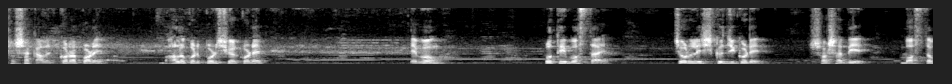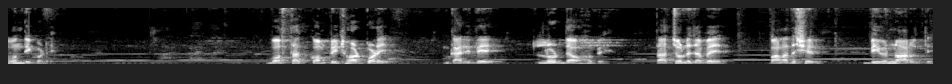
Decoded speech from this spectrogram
শশা কালেক্ট করার পরে ভালো করে পরিষ্কার করে এবং প্রতি বস্তায় চল্লিশ কেজি করে শশা দিয়ে বস্তাবন্দি করে। বস্তা কমপ্লিট হওয়ার পরে গাড়িতে লোড দেওয়া হবে। তা চলে যাবে বাংলাদেশের বিভিন্ন আড়তে।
